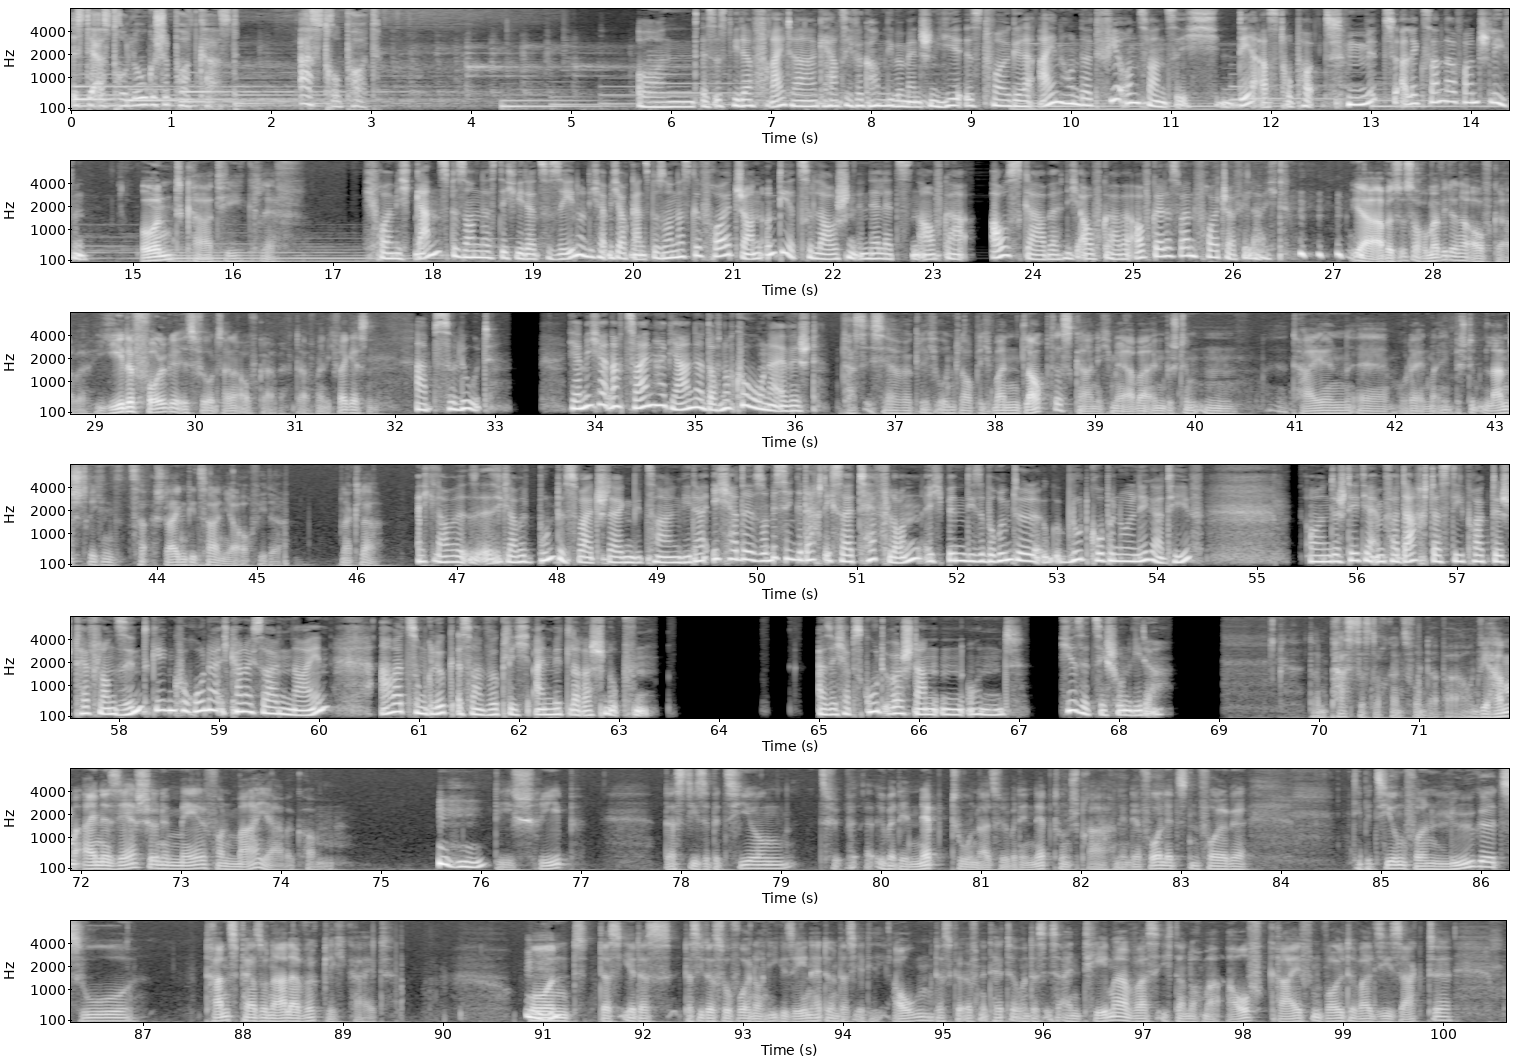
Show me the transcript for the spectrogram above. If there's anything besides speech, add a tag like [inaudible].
Ist der astrologische Podcast Astropod. Und es ist wieder Freitag. Herzlich willkommen, liebe Menschen. Hier ist Folge 124, der Astropod mit Alexander von Schlieffen. Und Kati Kleff. Ich freue mich ganz besonders, dich wiederzusehen und ich habe mich auch ganz besonders gefreut, John, und dir zu lauschen in der letzten Aufgabe. Ausgabe, nicht Aufgabe. Aufgabe, das war ein Freudscher vielleicht. [laughs] Ja, aber es ist auch immer wieder eine Aufgabe. Jede Folge ist für uns eine Aufgabe, darf man nicht vergessen. Absolut. Ja, mich hat nach zweieinhalb Jahren dann doch noch Corona erwischt. Das ist ja wirklich unglaublich. Man glaubt das gar nicht mehr, aber in bestimmten Teilen äh, oder in, in bestimmten Landstrichen steigen die Zahlen ja auch wieder. Na klar. Ich glaube, ich glaube, bundesweit steigen die Zahlen wieder. Ich hatte so ein bisschen gedacht, ich sei Teflon. Ich bin diese berühmte Blutgruppe Null negativ. Und es steht ja im Verdacht, dass die praktisch Teflon sind gegen Corona. Ich kann euch sagen, nein. Aber zum Glück, es war wirklich ein mittlerer Schnupfen. Also ich habe es gut überstanden und hier sitze ich schon wieder. Dann passt das doch ganz wunderbar. Und wir haben eine sehr schöne Mail von Maya bekommen. Mhm. Die schrieb, dass diese Beziehung über den Neptun, als wir über den Neptun sprachen, in der vorletzten Folge, die Beziehung von Lüge zu transpersonaler Wirklichkeit. Mhm. Und dass ihr das, dass sie das so vorher noch nie gesehen hätte und dass ihr die Augen das geöffnet hätte. Und das ist ein Thema, was ich dann nochmal aufgreifen wollte, weil sie sagte,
